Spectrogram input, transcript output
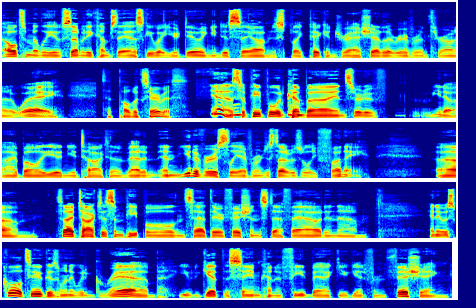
ultimately, if somebody comes to ask you what you're doing, you just say, oh, I'm just like picking trash out of the river and throwing it away. It's a public service. Yeah. So people would come by and sort of, you know, eyeball you and you talk to them about it. And universally, everyone just thought it was really funny. Um, so I talked to some people and sat there fishing stuff out. And, um, and it was cool too, because when it would grab, you'd get the same kind of feedback you get from fishing,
